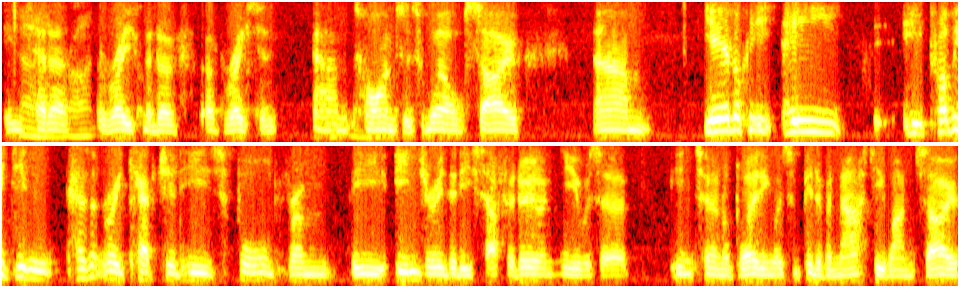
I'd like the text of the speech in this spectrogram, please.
He's oh, had a right. bereavement of, of recent um, times as well. So, um, yeah, look, he, he he probably didn't hasn't recaptured his form from the injury that he suffered earlier. He was a internal bleeding was a bit of a nasty one. So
